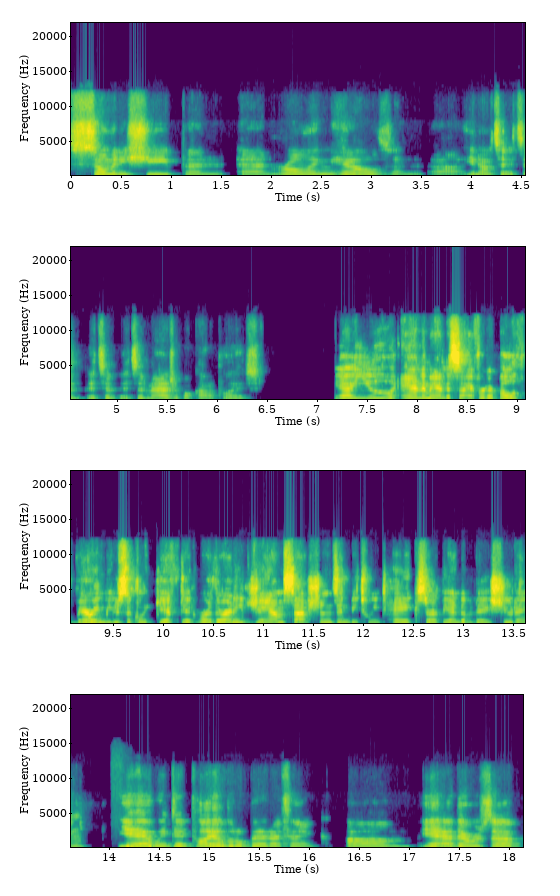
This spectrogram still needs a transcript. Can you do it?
so many sheep and and rolling hills and uh, you know it's a, it's a it's a it's a magical kind of place yeah you and amanda seyfried are both very musically gifted were there any jam sessions in between takes or at the end of the day shooting yeah we did play a little bit i think um, yeah there was a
